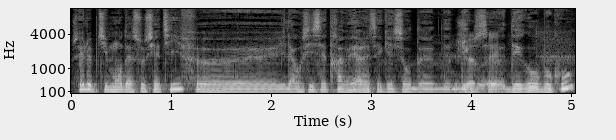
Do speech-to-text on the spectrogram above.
vous savez, le petit monde associatif, euh, il a aussi ses travers et ses questions d'ego beaucoup.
